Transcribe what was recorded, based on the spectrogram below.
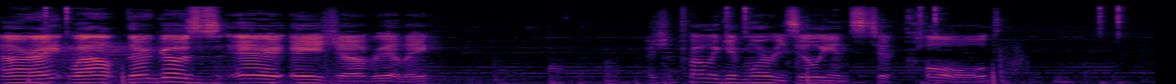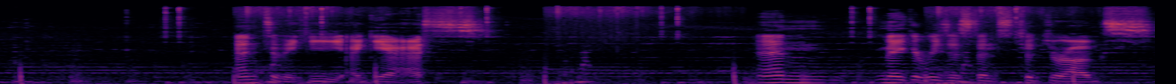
Alright, well, there goes Asia, really. I should probably give more resilience to cold. And to the heat, I guess. And make it resistance to drugs.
